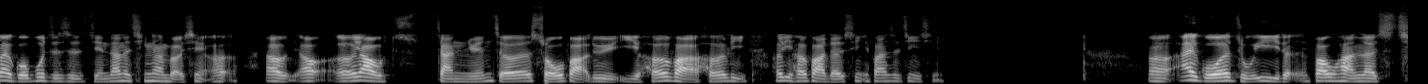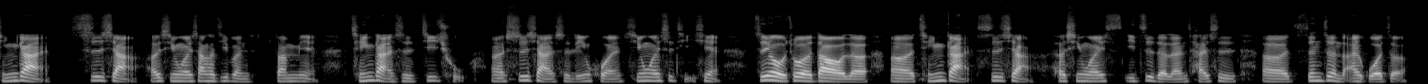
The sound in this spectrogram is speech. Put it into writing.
爱国不只是简单的情感表现，而要要而要讲原则、守法律，以合法、合理、合理合法的新方式进行？呃，爱国主义的包含了情感、思想和行为三个基本方面。情感是基础，呃，思想是灵魂，行为是体现。只有做到了，呃，情感、思想和行为一致的人，才是呃真正的爱国者。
